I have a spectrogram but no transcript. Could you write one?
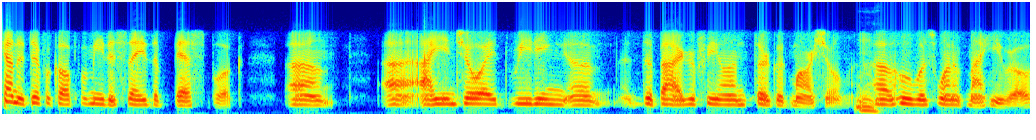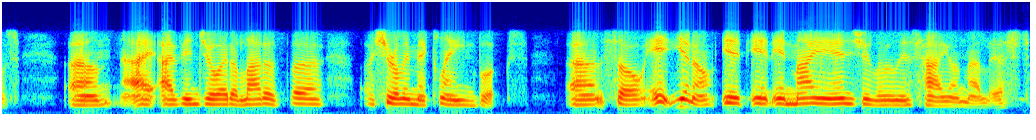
kind of difficult for me to say the best book. Um, uh, I enjoyed reading um, the biography on Thurgood Marshall, Mm. uh, who was one of my heroes. Um, I, I've enjoyed a lot of uh, uh, Shirley MacLaine books. Uh, so it, you know, it, it and Maya Angelou is high on my list.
